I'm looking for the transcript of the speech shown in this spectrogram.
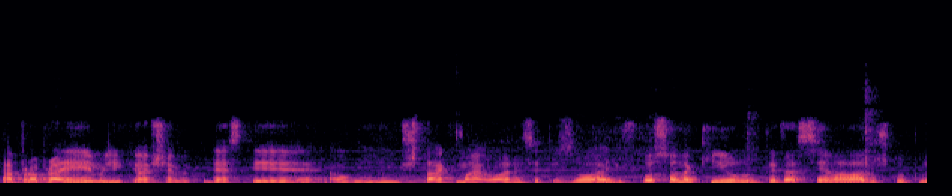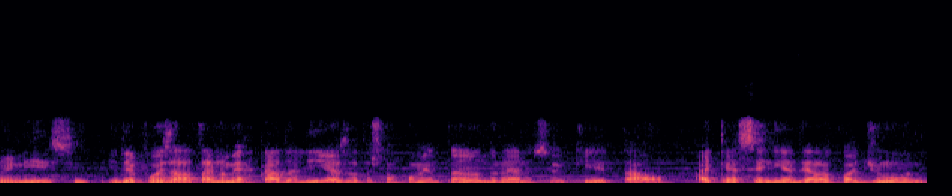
A própria Emily, que eu achava que pudesse ter algum destaque maior nesse episódio, ficou só naquilo. Teve a cena lá do estupro no início, e depois ela tá no mercado ali, as outras estão comentando, né? Não sei o que e tal. Aí tem a ceninha dela com a June,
